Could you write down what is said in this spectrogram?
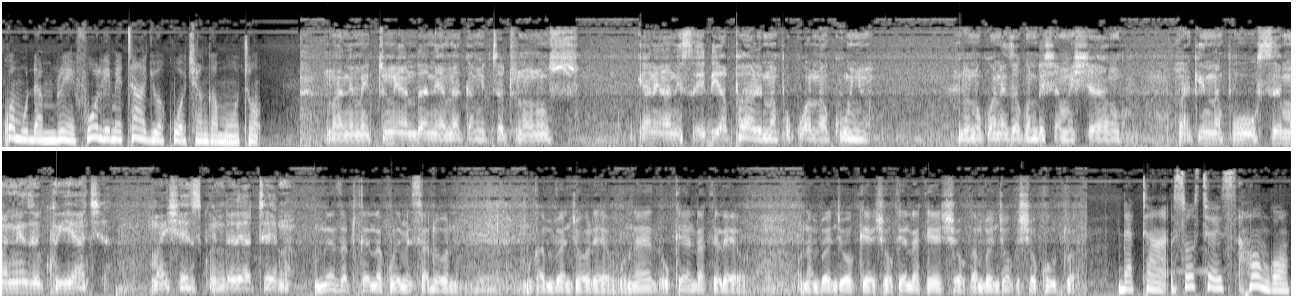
kwa muda mrefu, limetajwa kuwa changamoto. na nimetumia ndani ya miaka mitatu na nusu, yaani nanisaidia pale napokuwa na kunywa, ndo nakuwa naweza kuendesha maisha yangu, lakini naposema niweze kuiacha, maisha hawezi kuendelea tena. unaweza tukaenda kule misadoni, mkaambiwa njoo leo, unaweza ukaenda leo, unaambiwa njoo kesho, ukaenda kesho, ukaambiwa njoo kesho kutwa. Dkt. Sostes Hongo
